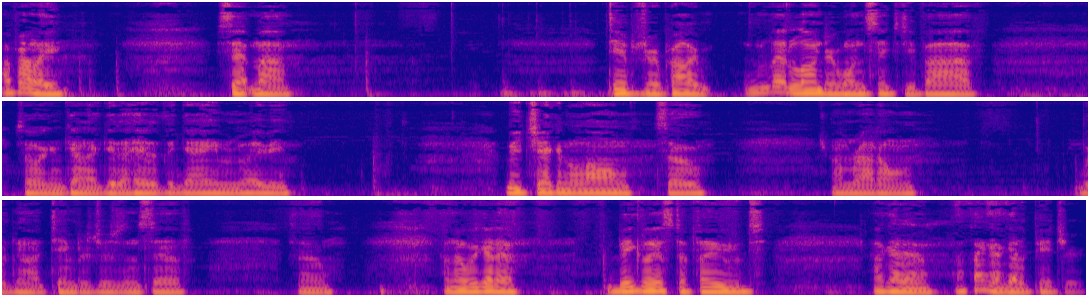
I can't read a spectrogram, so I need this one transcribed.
I'll probably set my temperature probably a little under 165 so I can kind of get ahead of the game and maybe be checking along so I'm right on with uh, temperatures and stuff. So I know we got a big list of foods. I got a, I think I got a picture.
